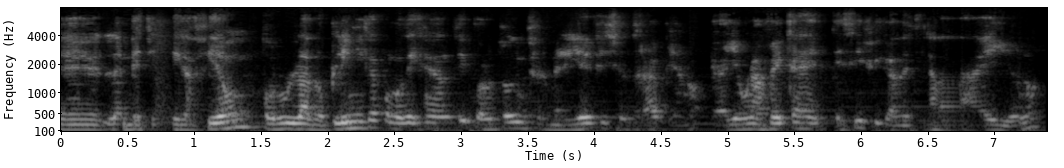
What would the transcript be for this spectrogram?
eh, la investigación, por un lado clínica, como dije antes, y por otro enfermería y fisioterapia, ¿no? que haya unas becas específicas destinadas a ello. ¿no?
